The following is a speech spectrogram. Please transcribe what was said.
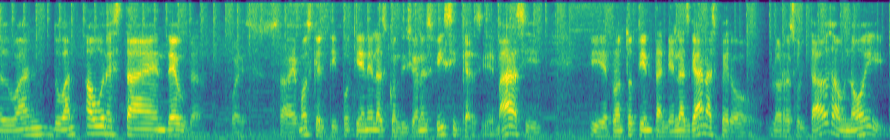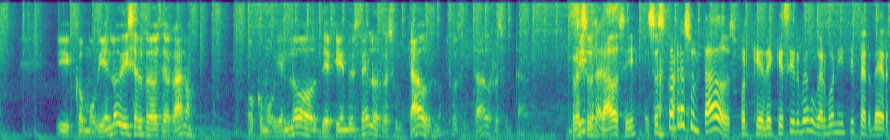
Dubán aún está en deuda, pues sabemos que el tipo tiene las condiciones físicas y demás y y de pronto tiene también las ganas, pero los resultados aún no y, y como bien lo dice Alfredo Serrano, o como bien lo defiende usted, los resultados, ¿no? Resultados, resultados. Resultados, sí. Eso es con resultados, porque ¿de qué sirve jugar bonito y perder?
